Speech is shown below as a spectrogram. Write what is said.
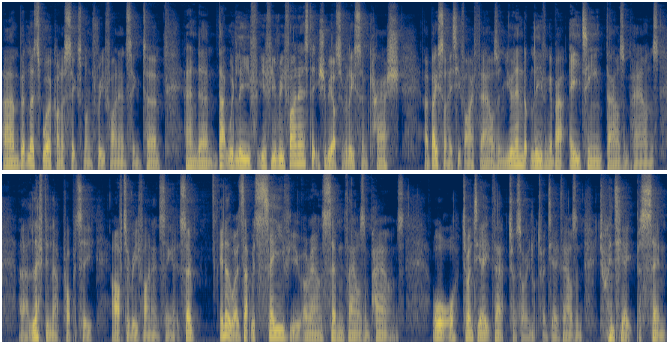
Um, but let's work on a six month refinancing term, and um, that would leave if you refinanced it, you should be able to release some cash uh, based on eighty five thousand. You'd end up leaving about eighteen thousand uh, pounds left in that property after refinancing it. So in other words, that would save you around seven thousand pounds or 28 that sorry not 28,000 28%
